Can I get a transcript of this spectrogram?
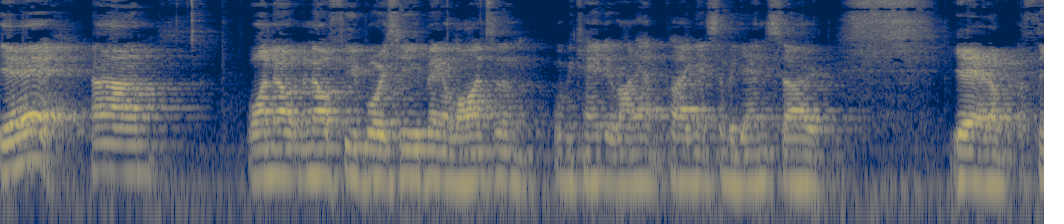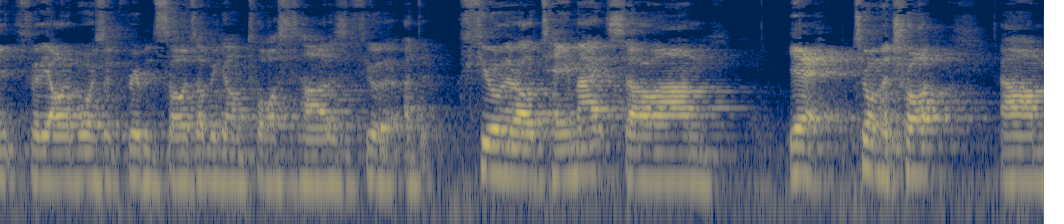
Yeah. Um, well, I know, I know a few boys here being aligned to them will be keen to run out and play against them again. So, yeah, I think for the older boys at Ribbon sides, I'll be going twice as hard as a few, a few of their old teammates. So, um, yeah, two on the trot. Um,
